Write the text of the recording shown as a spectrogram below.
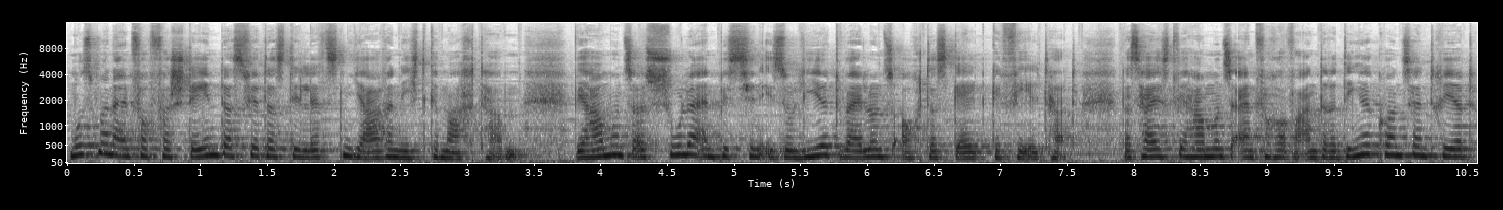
muss man einfach verstehen, dass wir das die letzten Jahre nicht gemacht haben. Wir haben uns als Schule ein bisschen isoliert, weil uns auch das Geld gefehlt hat. Das heißt, wir haben uns einfach auf andere Dinge konzentriert.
